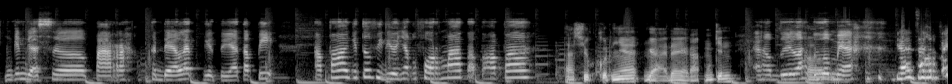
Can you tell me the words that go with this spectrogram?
mungkin nggak separah kedelet gitu ya tapi apa gitu videonya ke format atau apa Nah, syukurnya nggak ada ya kak. Mungkin alhamdulillah Oh. belum ya Jangan sampai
